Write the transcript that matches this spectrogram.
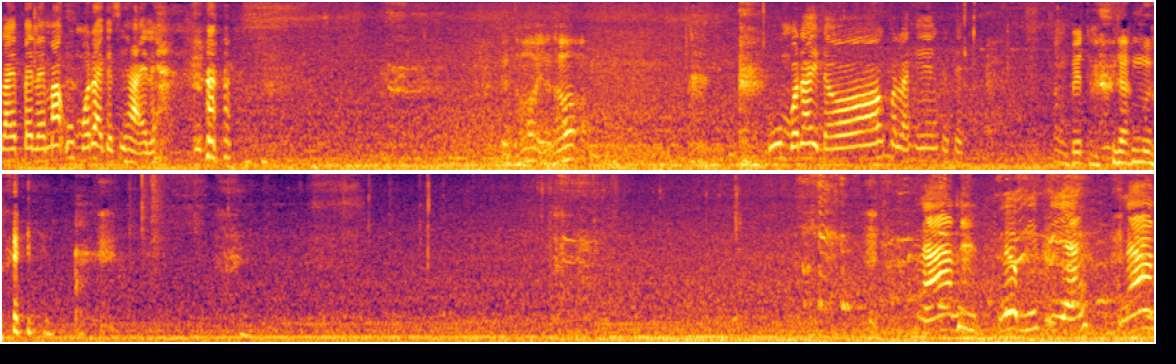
ไล่ไปไล่มาอุ้มบ่ได้ก็สิหายเลย อย่าท้ออย่าท้อ อุ้มบ่ได้ดอกมันละแห้งแท้ตั้งเพชรยักมือๆนั่น เริ่มมีเสียง นั่น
